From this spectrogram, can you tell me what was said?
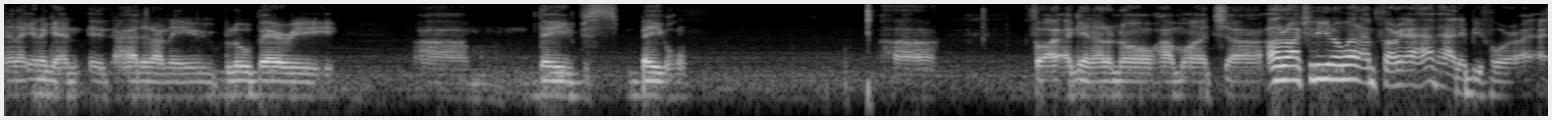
and, I, and again it, i had it on a blueberry um, dave's bagel. Uh, so I, again i don't know how much uh, i don't know actually you know what? I'm sorry. I have had it before. I i,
